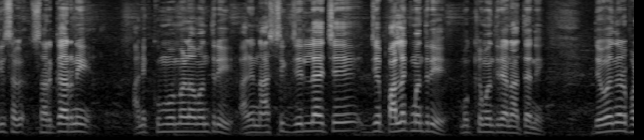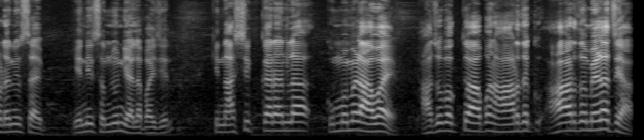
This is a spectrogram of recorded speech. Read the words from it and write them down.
ती सग सरकारने आणि कुंभमेळा मंत्री आणि नाशिक जिल्ह्याचे जे पालकमंत्री आहे मुख्यमंत्री या नात्याने देवेंद्र फडणवीस साहेब यांनी समजून घ्यायला पाहिजे की नाशिककरांना कुंभमेळा हवा आहे हा जो बघतो आपण हा अर्ध हा अर्ध मेळाच या.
